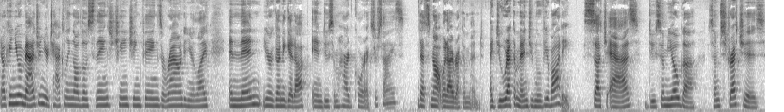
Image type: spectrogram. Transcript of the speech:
Now, can you imagine you're tackling all those things, changing things around in your life, and then you're going to get up and do some hardcore exercise? That's not what I recommend. I do recommend you move your body, such as do some yoga some stretches,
